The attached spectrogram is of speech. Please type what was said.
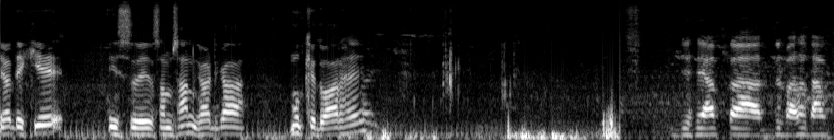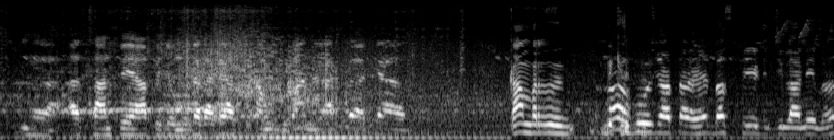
यह देखिए, इस शमशान घाट का मुख्य द्वार है। जैसे आपका दुर्वासा धाम स्थान पे यहाँ पे जो मुद्दा घाट है, आपके सामने दुकान है। क्या काम भर हाँ, बिक्री- हो जाता है बस पेट जिलाने भर।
